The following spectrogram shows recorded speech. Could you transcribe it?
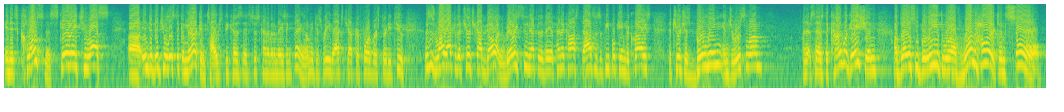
in its closeness, scary to us uh, individualistic American types because it's just kind of an amazing thing. And let me just read Acts chapter 4, verse 32. This is right after the church got going. Very soon after the day of Pentecost, thousands of people came to Christ. The church is booming in Jerusalem. And it says, the congregation of those who believed were of one heart and soul.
